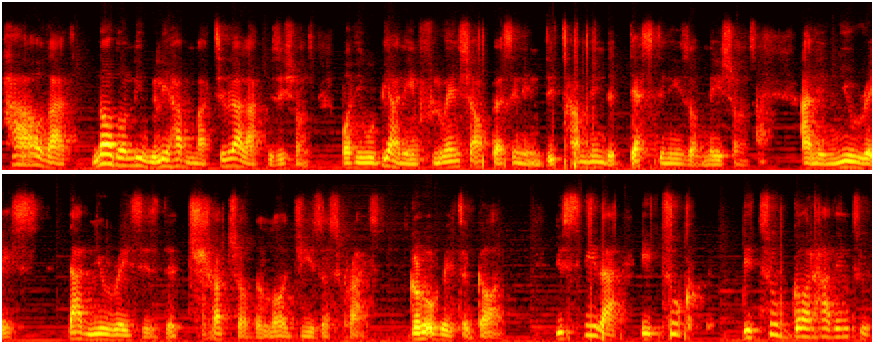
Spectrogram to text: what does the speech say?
how that not only will he have material acquisitions, but he will be an influential person in determining the destinies of nations and a new race. That new race is the church of the Lord Jesus Christ. Glory to God. You see that it took it took God having to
